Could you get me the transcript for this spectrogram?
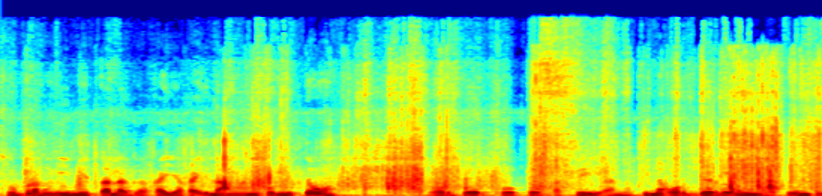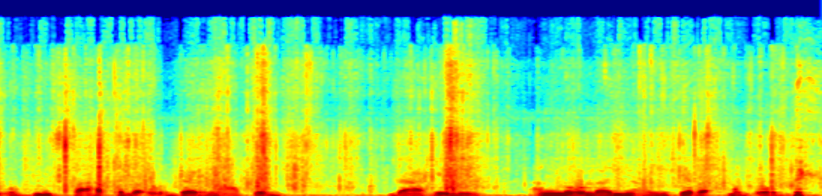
Sobrang init talaga, kaya kailangan ko nito. Order ko to kasi ano, pina-order lang natin doon sa taga-order natin. Dahil ang lola niya ay hirap mag-order.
